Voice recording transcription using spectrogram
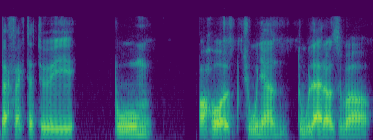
befektetői boom, ahol csúnyán túlárazva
